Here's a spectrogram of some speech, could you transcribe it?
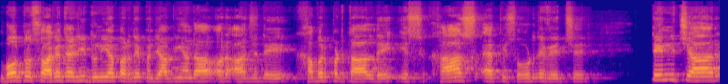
ਬਹੁਤ ਬਹੁਤ ਸਵਾਗਤ ਹੈ ਜੀ ਦੁਨੀਆ ਭਰ ਦੇ ਪੰਜਾਬੀਆਂ ਦਾ ਔਰ ਅੱਜ ਦੇ ਖਬਰ ਪੜਤਾਲ ਦੇ ਇਸ ਖਾਸ ਐਪੀਸੋਡ ਦੇ ਵਿੱਚ ਤਿੰਨ ਚਾਰ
